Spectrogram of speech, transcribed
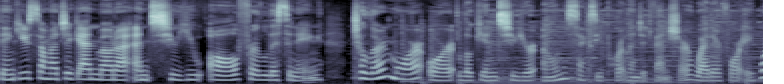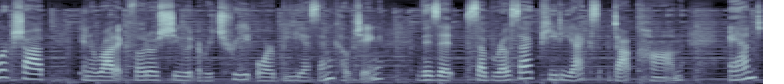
Thank you so much again, Mona, and to you all for listening. To learn more or look into your own sexy Portland adventure, whether for a workshop, an erotic photo shoot, a retreat, or BDSM coaching, visit subrosapdx.com. And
